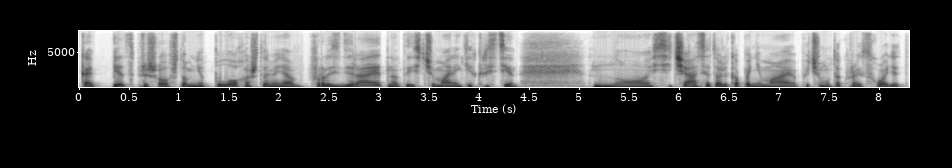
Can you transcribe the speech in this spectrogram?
капец пришел, что мне плохо, что меня раздирает на тысячу маленьких крестин. Но сейчас я только понимаю, почему так происходит.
